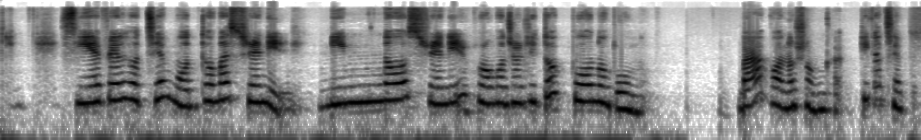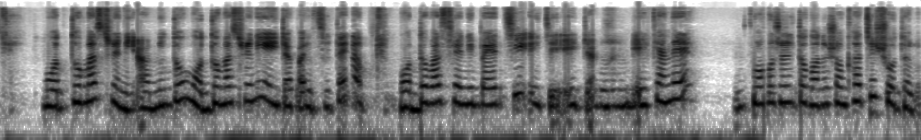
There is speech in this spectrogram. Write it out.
কি? সিএফএল হচ্ছে মধ্যমা শ্রেণির নিম্ন শ্রেণির ক্রমযোজিত পৌনপৌন বা গণসংখ্যা ঠিক আছে? মধ্যমা শ্রেণি আমি তো মধ্যমা শ্রেণি এইটা পাইছি তাই না? মধ্যমা শ্রেণি পেয়েছি এই যে এইটা। এখানে ক্রমযোজিত গণসংখ্যা হচ্ছে সতেরো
